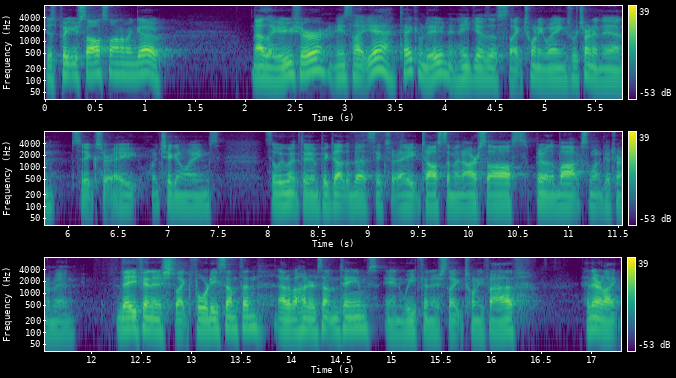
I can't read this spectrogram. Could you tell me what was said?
Just put your sauce on them and go. And I was like, are you sure? And he's like, yeah, take them, dude. And he gives us like 20 wings. We're turning in six or eight with chicken wings. So we went through and picked out the best six or eight, tossed them in our sauce, put them in the box, and went to go turn them in. They finished like 40 something out of 100 something teams, and we finished like 25. And they're like,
